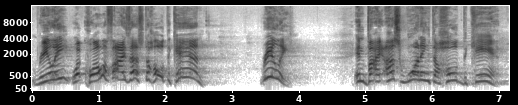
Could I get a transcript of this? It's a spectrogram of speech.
Really? What qualifies us to hold the can? Really? And by us wanting to hold the can,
